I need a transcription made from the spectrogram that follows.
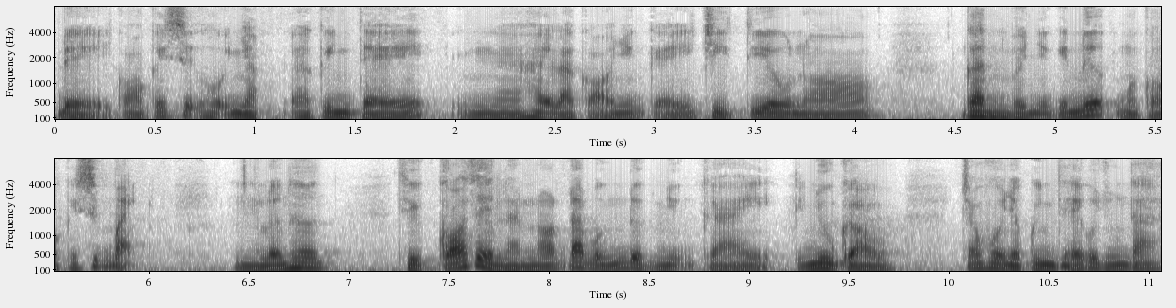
để có cái sự hội nhập uh, kinh tế uh, hay là có những cái chỉ tiêu nó gần với những cái nước mà có cái sức mạnh ừ, lớn hơn thì có thể là nó đáp ứng được những cái, cái nhu cầu trong hội nhập kinh tế của chúng ta.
